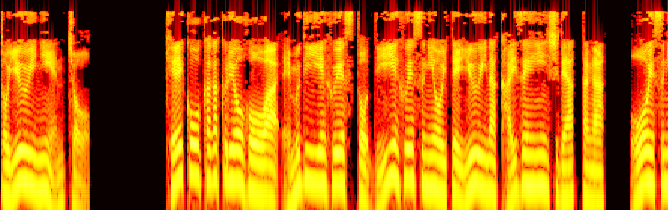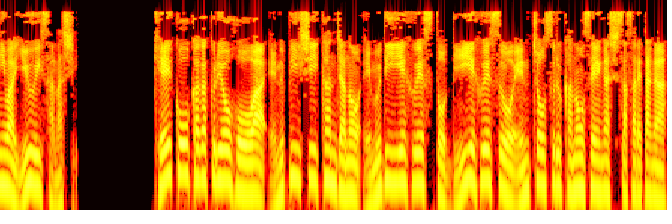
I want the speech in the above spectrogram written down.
と優位に延長。傾向化学療法は MDFS と DFS において優位な改善因子であったが、OS には優位さなし。経口化学療法は NPC 患者の MDFS と DFS を延長する可能性が示唆されたが、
